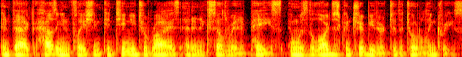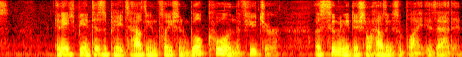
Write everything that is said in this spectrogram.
In fact, housing inflation continued to rise at an accelerated pace and was the largest contributor to the total increase. NAHB anticipates housing inflation will cool in the future, assuming additional housing supply is added.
